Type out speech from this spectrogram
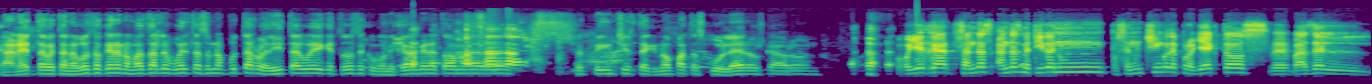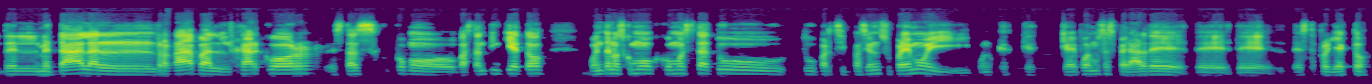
la neta, güey, tan a gusto que era nomás darle vueltas a una puta ruedita, güey, que todos se comunicaran bien a toda madre. Esos pinches tecnópatas culeros, cabrón. Oye, Edgar, pues andas, metido en un, pues en un chingo de proyectos. Vas del, metal al rap, al hardcore. Estás como bastante inquieto. Cuéntanos cómo, está tu, participación en Supremo y, qué, podemos esperar de, este proyecto.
